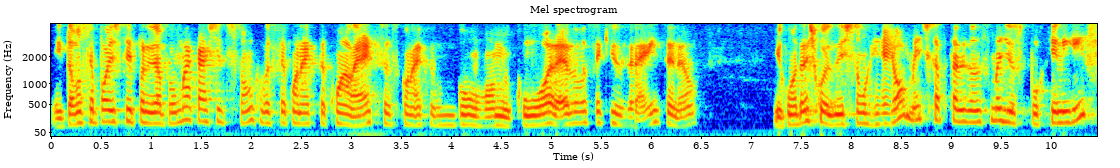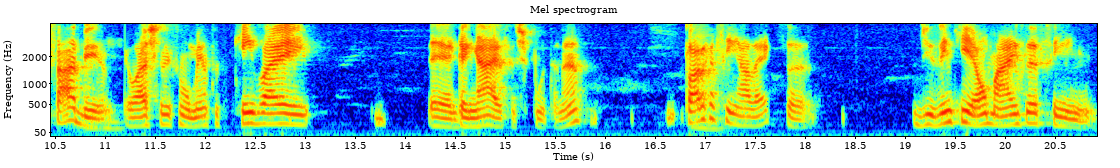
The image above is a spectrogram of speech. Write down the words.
Então você pode ter, por exemplo, uma caixa de som que você conecta com Alexa, você conecta com o Home, com whatever você quiser, entendeu? e com outras coisas. Eles estão realmente capitalizando em cima disso, porque ninguém sabe, eu acho nesse momento, quem vai é, ganhar essa disputa, né? Claro que assim, a Alexa dizem que é o mais assim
